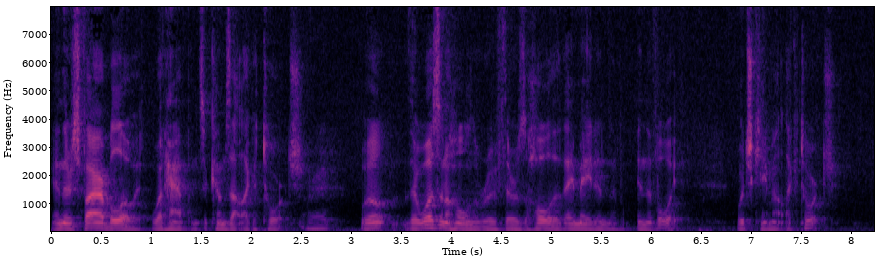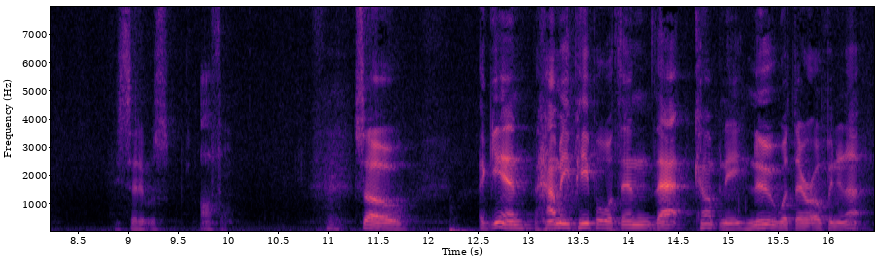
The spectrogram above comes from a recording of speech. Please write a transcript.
and there's fire below it. What happens? It comes out like a torch. Right. Well, there wasn't a hole in the roof. There was a hole that they made in the in the void, which came out like a torch. He said it was awful. Hmm. So, again, how many people within that company knew what they were opening up?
